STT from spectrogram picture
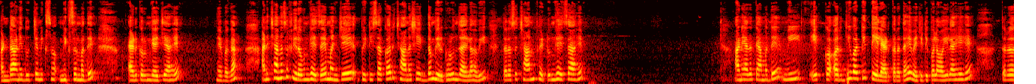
अंडा आणि दूधच्या मिक्स मिक्सरमध्ये ॲड करून घ्यायची आहे. हे बघा. आणि छान असं फिरवून घ्यायचं आहे. म्हणजे पिठी साखर छान अशी एकदम विरघळून जायला हवी. तर असं छान फेटून घ्यायचं आहे. आणि आता त्यामध्ये मी एक अर्धी वाटी तेल ॲड करत आहे. व्हेजिटेबल ऑइल आहे हे. तर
